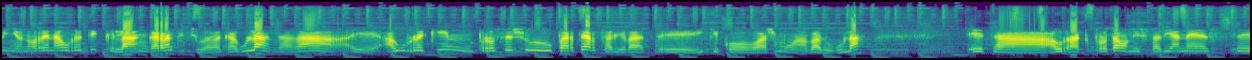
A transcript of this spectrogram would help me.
minon horren aurretik lan garrantzitsua dakagula, eta da e, aurrekin prozesu parte hartzaile bat e, iteko asmoa badugula. Eta aurrak protagonista dianez e,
